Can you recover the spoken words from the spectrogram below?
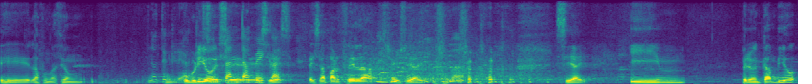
eh, la Fundación cubrió ese, esa parcela. Sí, sí hay. sí hay. Y, pero en cambio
